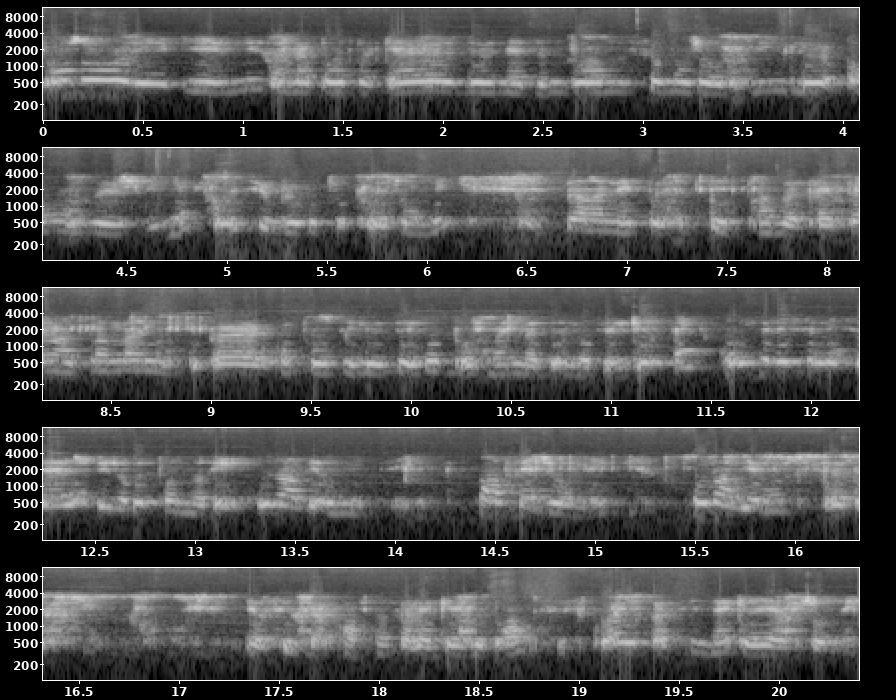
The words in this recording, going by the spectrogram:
Bonjour et bienvenue dans la boîte vocale de Nadine Brown. Nous sommes aujourd'hui le 11 juillet. Je suis au bureau toute la journée. Dans l'impossibilité de prendre votre appel en ce moment, n'hésitez pas à composer le zéro pour joindre Mademoiselle Gastin. Ou vous laissez un message et je retournerai aux environs midi, en fin de journée, aux environs tout à l'heure. Merci de la confiance à laquelle je prends. C'est quoi? Et passez une agréable journée.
